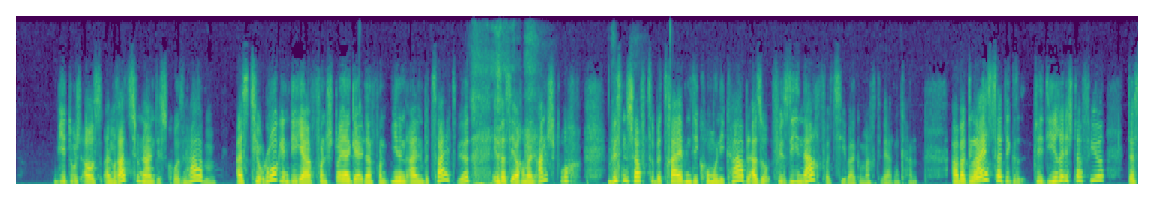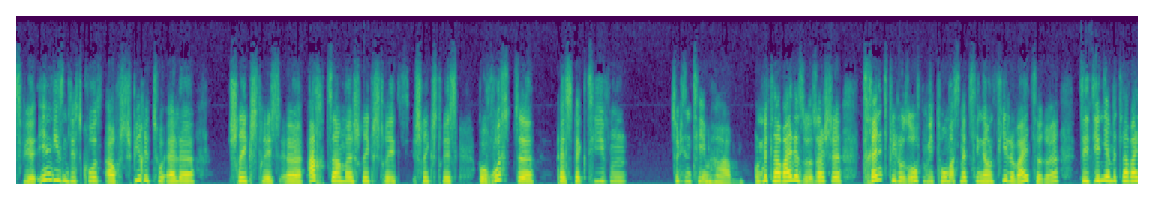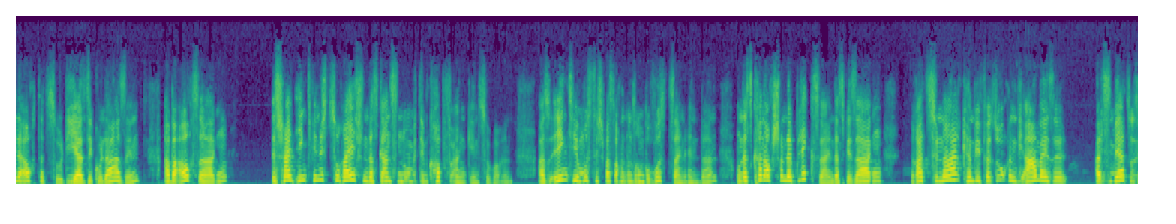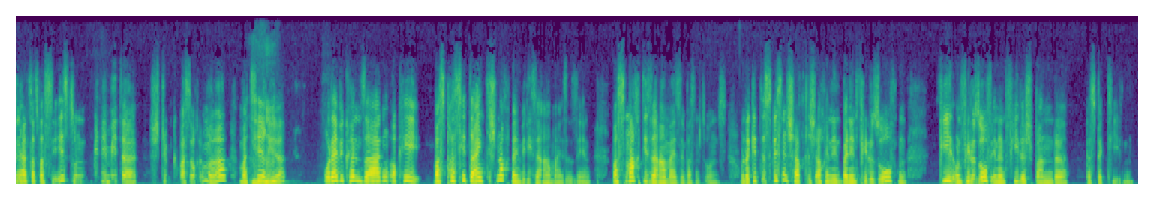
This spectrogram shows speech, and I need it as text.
wir durchaus einen rationalen Diskurs haben, als Theologin, die ja von Steuergeldern von Ihnen allen bezahlt wird, ist das ja auch mein Anspruch, Wissenschaft zu betreiben, die kommunikabel, also für Sie nachvollziehbar gemacht werden kann. Aber gleichzeitig plädiere ich dafür, dass wir in diesem Diskurs auch spirituelle, Schrägstrich, äh, achtsame, Schrägstrich, Schrägstrich, bewusste Perspektiven zu diesen Themen haben. Und mittlerweile so, solche Trendphilosophen wie Thomas Metzinger und viele weitere plädieren ja mittlerweile auch dazu, die ja säkular sind, aber auch sagen, es scheint irgendwie nicht zu reichen, das Ganze nur mit dem Kopf angehen zu wollen. Also irgendwie muss sich was auch in unserem Bewusstsein ändern. Und das kann auch schon der Blick sein, dass wir sagen, rational können wir versuchen, die Ameise als mehr zu sehen, als das, was sie ist, so ein Millimeterstück, was auch immer, Materie. Mhm. Oder wir können sagen, okay, was passiert da eigentlich noch, wenn wir diese Ameise sehen? Was macht diese Ameise was mit uns? Und da gibt es wissenschaftlich auch den, bei den Philosophen viel und Philosophinnen viele spannende Perspektiven.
